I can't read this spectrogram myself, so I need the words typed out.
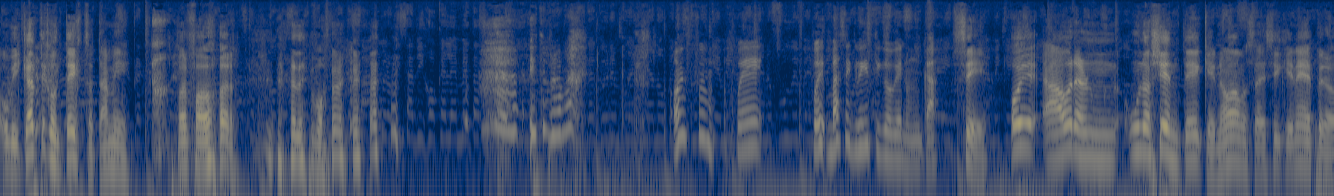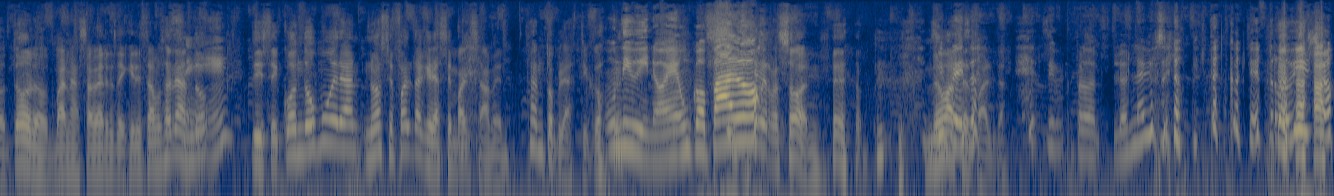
ubicate contexto, Tami. Por favor. Este programa hoy fue, fue, fue más crítico que nunca. sí. Hoy, ahora un, un oyente, que no vamos a decir quién es, pero todos lo van a saber de quién estamos hablando, Sí. dice, cuando mueran no hace falta que las embalsamen. Tanto plástico. Un divino, ¿eh? Un Sí, copado. tiene razón. no va a hacer eso- falta. Sí, perdón, los labios se los pintan con el rodillo.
